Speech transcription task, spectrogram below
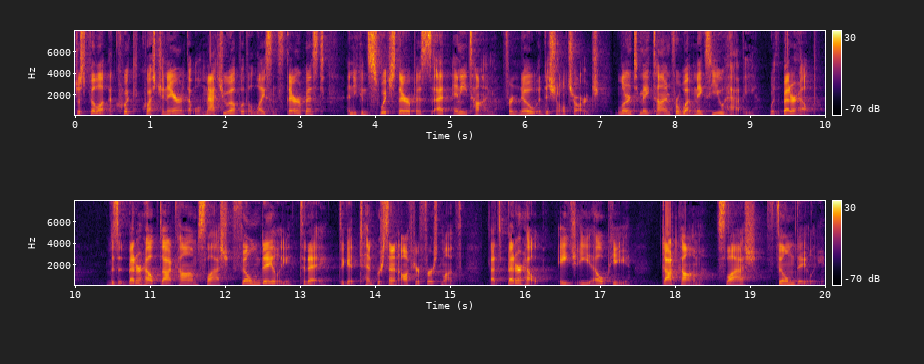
Just fill out a quick questionnaire that will match you up with a licensed therapist, and you can switch therapists at any time for no additional charge. Learn to make time for what makes you happy with BetterHelp. Visit betterhelp.com slash filmdaily today to get 10% off your first month. That's betterhelp, H-E-L-P dot com slash filmdaily.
